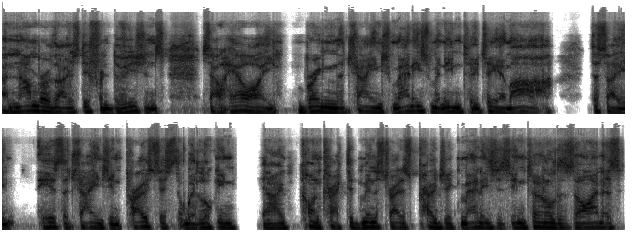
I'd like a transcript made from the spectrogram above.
a number of those different divisions. So how I bring the change management into TMR to say, here's the change in process that we're looking you know, contract administrators, project managers, internal designers.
